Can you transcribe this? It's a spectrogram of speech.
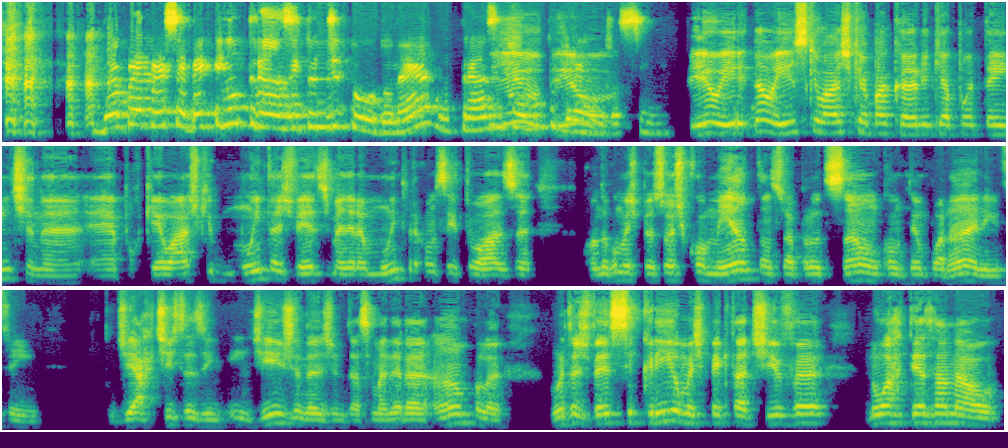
deu para perceber que tem um trânsito de tudo, né? O trânsito é eu, é muito eu, grande, assim. Eu, não, isso que eu acho que é bacana e que é potente, né? É porque eu acho que muitas vezes, de maneira muito preconceituosa, quando algumas pessoas comentam sua produção contemporânea, enfim, de artistas indígenas dessa maneira ampla, muitas vezes se cria uma expectativa no artesanal,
